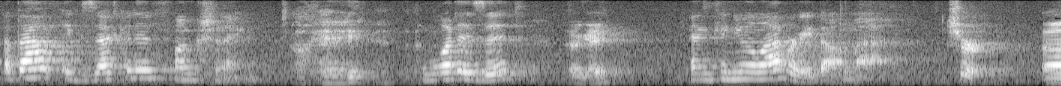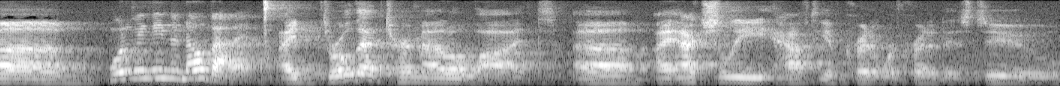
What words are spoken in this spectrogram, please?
about executive functioning. Okay. What is it, Okay. and can you elaborate on that? Sure. Um, What do we need to know about it? I throw that term out a lot. Um, I actually have to give credit where credit is due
